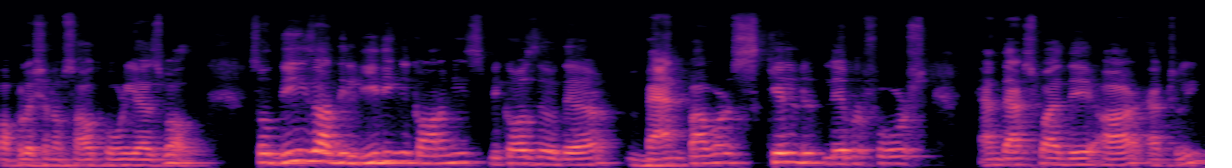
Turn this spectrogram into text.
population of South Korea as well. So these are the leading economies because of their manpower, skilled labor force, and that's why they are actually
